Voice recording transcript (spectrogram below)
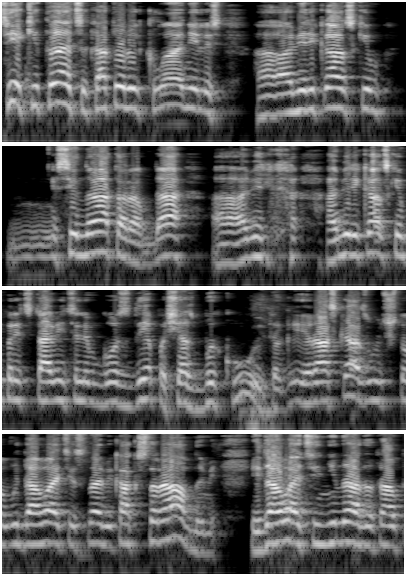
Те китайцы, которые кланялись а, американским сенаторам, да, а, америка, американским представителям Госдепа сейчас быкуют и рассказывают, что вы давайте с нами как с равными, и давайте не надо там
